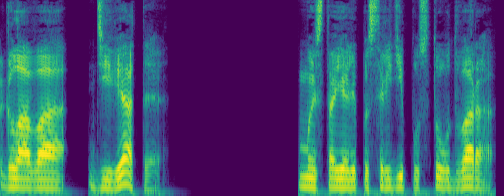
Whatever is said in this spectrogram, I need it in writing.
Глава девятая. Мы стояли посреди пустого двора.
